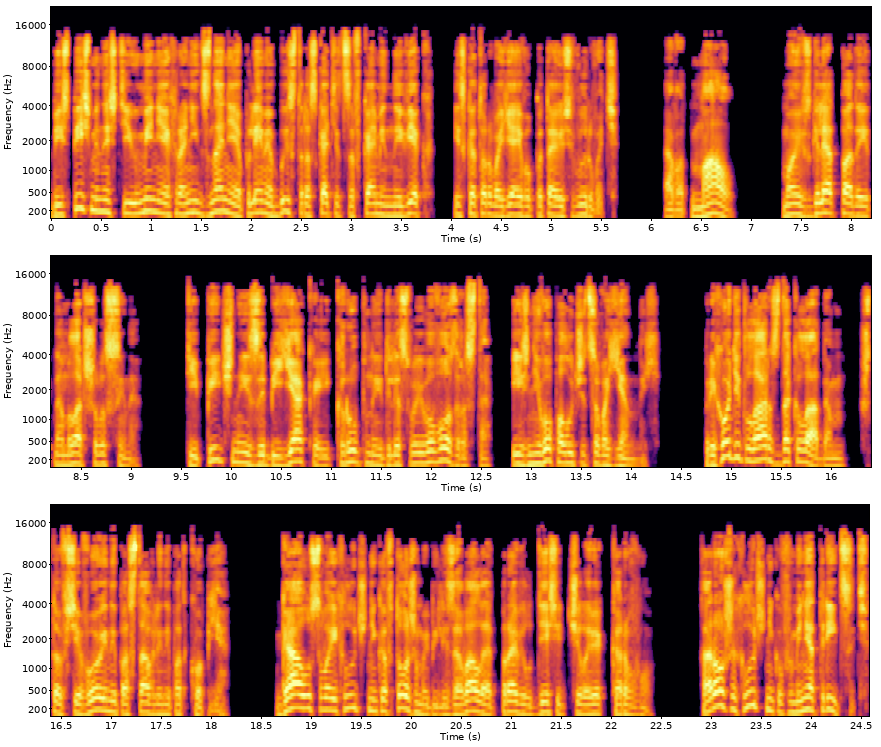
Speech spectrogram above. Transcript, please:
Без письменности и умения хранить знания племя быстро скатится в каменный век, из которого я его пытаюсь вырвать. А вот Мал... Мой взгляд падает на младшего сына. Типичный забияка и крупный для своего возраста, из него получится военный. Приходит Лар с докладом, что все воины поставлены под копья. Гау своих лучников тоже мобилизовал и отправил 10 человек к рву. Хороших лучников у меня 30,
